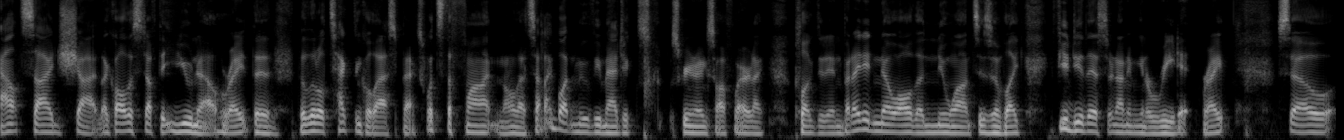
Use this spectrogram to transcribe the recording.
outside shot, like all the stuff that you know, right? The mm-hmm. the little technical aspects. What's the font and all that stuff. I bought Movie Magic sc- screenwriting software and I plugged it in, but I didn't know all the nuances of like, if you do this, they're not even going to read it, right? So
